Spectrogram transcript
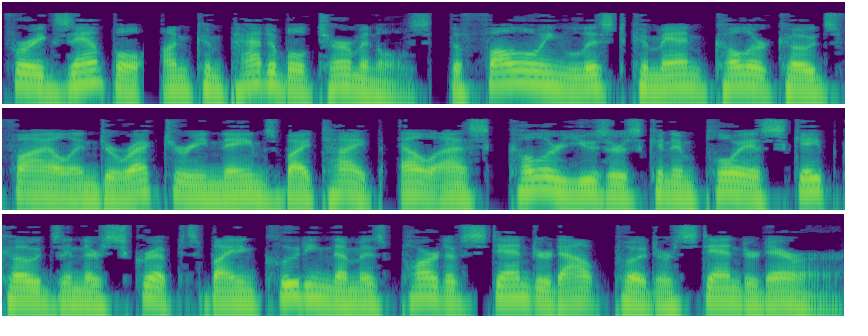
For example, on compatible terminals, the following list command color codes file and directory names by type, ls. Color users can employ escape codes in their scripts by including them as part of standard output or standard error.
